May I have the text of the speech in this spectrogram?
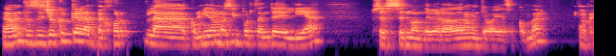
¿no? Entonces yo creo que la mejor, la comida más importante del día, pues es en donde verdaderamente vayas a comer. Ok.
